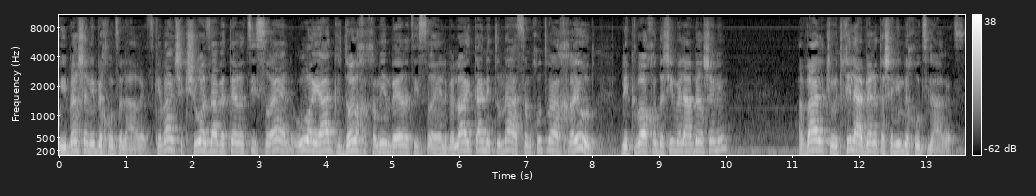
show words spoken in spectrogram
עיבר שנים בחוץ על הארץ, כיוון שכשהוא עזב את ארץ ישראל, הוא היה גדול החכמים בארץ ישראל, ולא הייתה נתונה הסמכות והאחריות לקבוע חודשים ולעבר שנים. אבל כשהוא התחיל לעבר את השנים בחוץ לארץ,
